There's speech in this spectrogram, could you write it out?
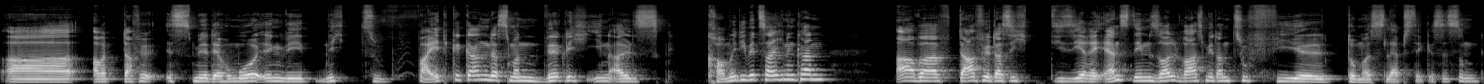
Äh, aber dafür ist mir der Humor irgendwie nicht zu weit gegangen, dass man wirklich ihn als Comedy bezeichnen kann. Aber dafür, dass ich die Serie ernst nehmen soll, war es mir dann zu viel dummer Slapstick. Es ist so ein,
